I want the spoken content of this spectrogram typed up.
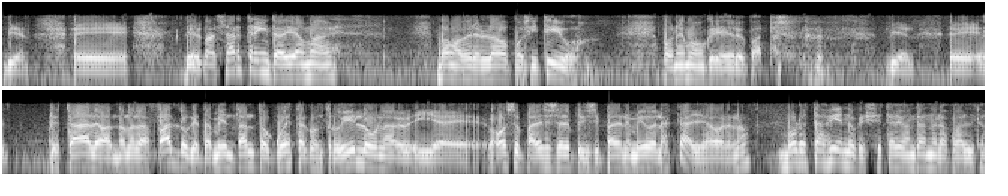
Bien. Eh, De el- pasar 30 días más, vamos a ver el lado positivo. Ponemos un criadero de patos. Bien. Eh, está levantando el asfalto que también tanto cuesta construirlo una, y eh, OCE parece ser el principal enemigo de las calles ahora, ¿no? Vos lo estás viendo que se está levantando el asfalto.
